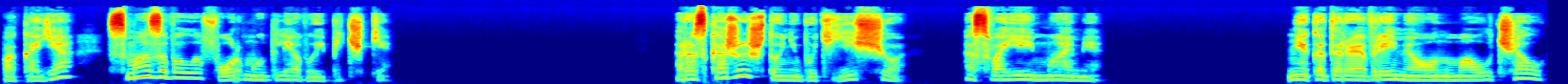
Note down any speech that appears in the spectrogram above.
пока я смазывала форму для выпечки. «Расскажи что-нибудь еще о своей маме». Некоторое время он молчал,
